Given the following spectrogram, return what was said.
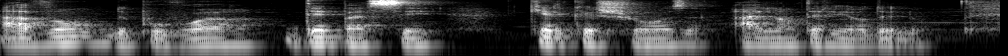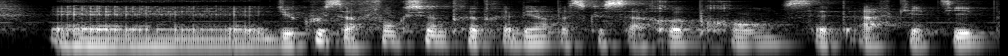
avant de pouvoir dépasser quelque chose à l'intérieur de nous. Et du coup, ça fonctionne très très bien parce que ça reprend cet archétype,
